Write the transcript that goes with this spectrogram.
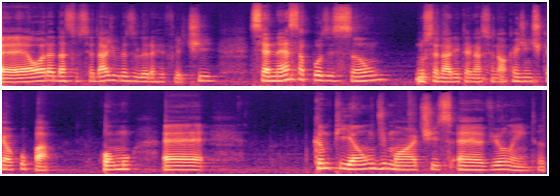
É, é hora da sociedade brasileira refletir se é nessa posição no cenário internacional que a gente quer ocupar, como é, campeão de mortes é, violentas.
